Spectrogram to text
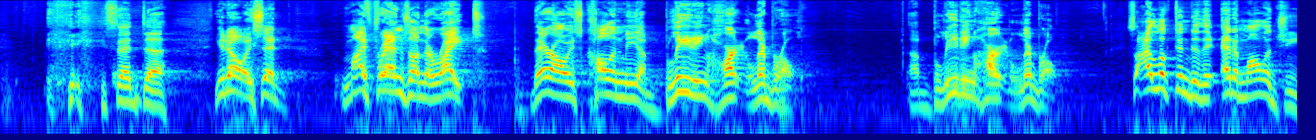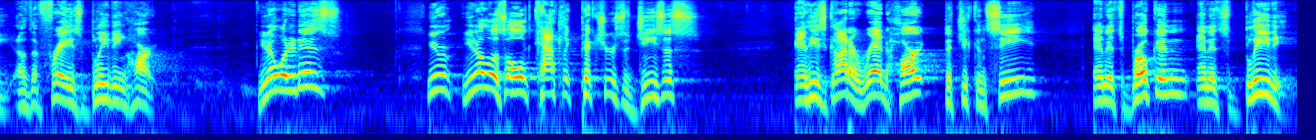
he, said, uh, you know, he said, my friends on the right, they're always calling me a bleeding heart liberal. a bleeding heart liberal. So I looked into the etymology of the phrase bleeding heart. You know what it is? You you know those old Catholic pictures of Jesus? And he's got a red heart that you can see, and it's broken and it's bleeding.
